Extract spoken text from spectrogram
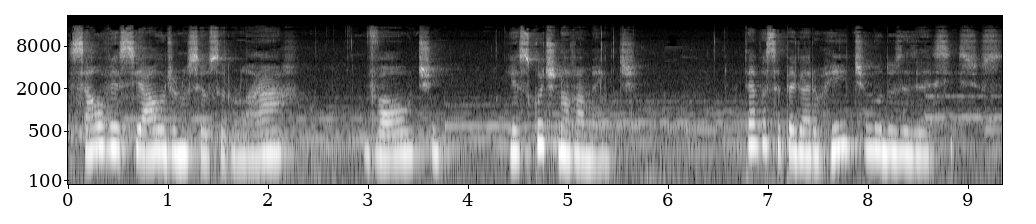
Salve esse áudio no seu celular, volte e escute novamente até você pegar o ritmo dos exercícios.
